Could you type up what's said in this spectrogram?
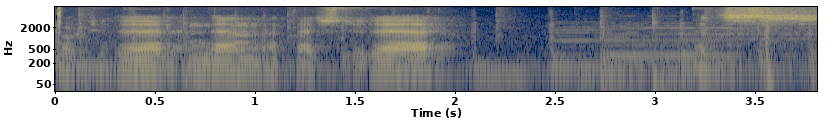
Go to there and then attach to there. Let's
